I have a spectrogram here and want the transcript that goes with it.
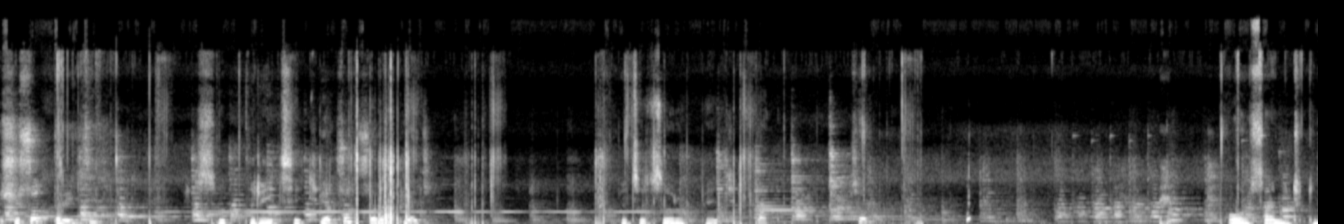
630, 630, 545. 545. Так. Все. О, санечки.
